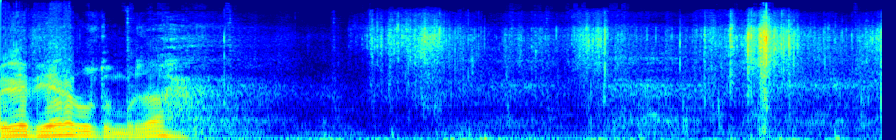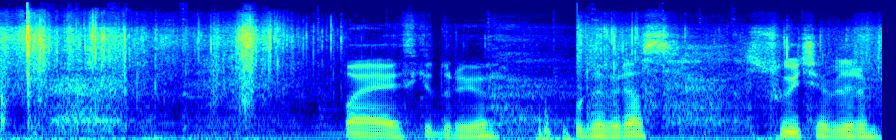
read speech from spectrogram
Böyle bir yer buldum burada. Bayağı eski duruyor. Burada biraz su içebilirim.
